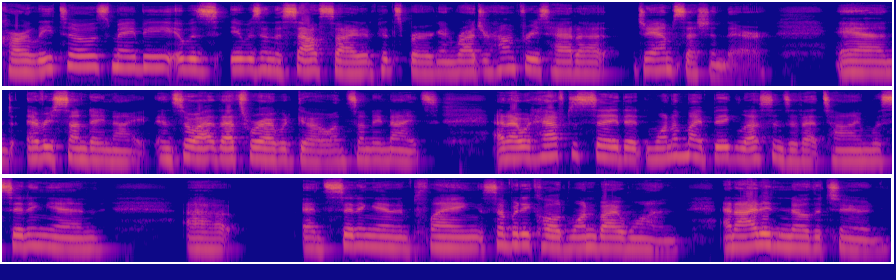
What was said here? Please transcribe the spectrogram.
Carlitos maybe it was it was in the south side in Pittsburgh and Roger Humphries had a jam session there and every Sunday night and so I, that's where I would go on Sunday nights and I would have to say that one of my big lessons at that time was sitting in uh, and sitting in and playing somebody called One by One and I didn't know the tune.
